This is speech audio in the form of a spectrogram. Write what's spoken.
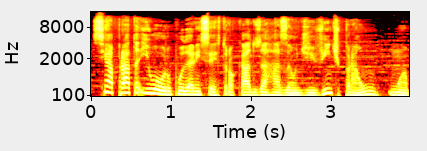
Se a prata e o ouro puderem ser trocados à razão de 20 para 1, uma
